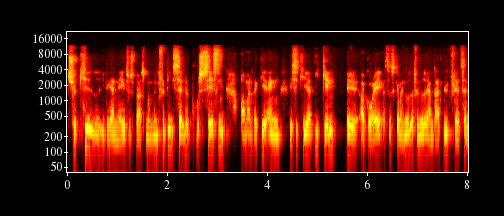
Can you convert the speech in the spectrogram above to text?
Tyrkiet i det her NATO-spørgsmål, men fordi selve processen om, at regeringen risikerer igen øh, at gå af, og så skal man ud og finde ud af, om der er et nyt flertal,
